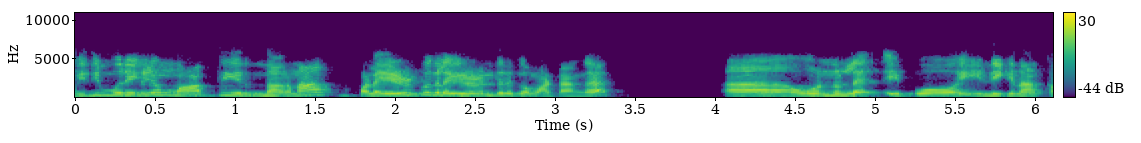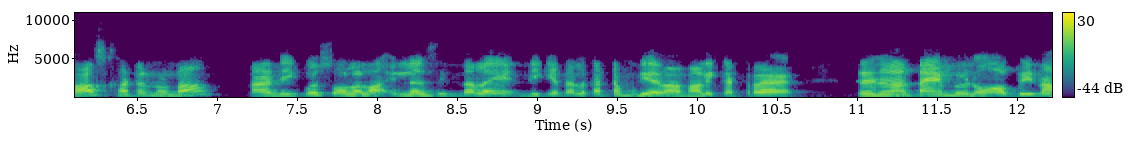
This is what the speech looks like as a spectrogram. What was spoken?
விதிமுறைகளையும் மாத்தி இருந்தாங்கன்னா பல இழப்புகளை இழந்திருக்க மாட்டாங்க. ஆஹ் ஒண்ணும் இல்ல இப்போ இன்னைக்கு நான் காசு கட்டணும்னா அன்னைக்கு இன்னைக்கு போய் சொல்லலாம். இல்ல என்னால இன்னைக்கு என்னால கட்ட முடியாது. நான் நாளைக்கு கட்டுறேன். ரெண்டு நாள் டைம் வேணும் அப்படின்னா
